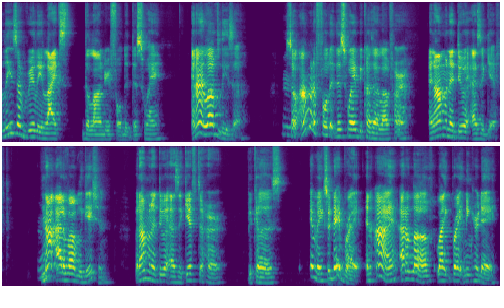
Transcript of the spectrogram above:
Lisa really likes the laundry folded this way. And I love Lisa. Mm. So I'm going to fold it this way because I love her. And I'm going to do it as a gift. Yeah. Not out of obligation, but I'm going to do it as a gift to her because it makes her day bright. And I, out of love, like brightening her day.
